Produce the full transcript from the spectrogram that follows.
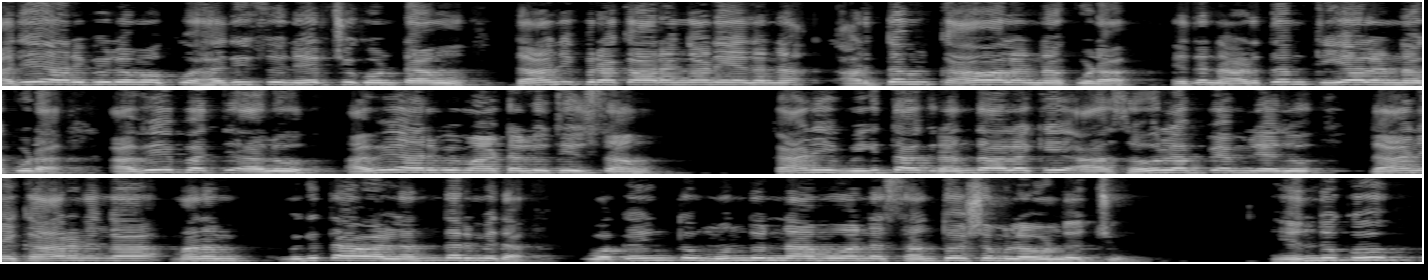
అదే అరబీలో మాకు హదీసు నేర్చుకుంటాము దాని ప్రకారంగానే ఏదైనా అర్థం కావాలన్నా కూడా ఏదైనా అర్థం తీయాలన్నా కూడా అవే పద్యాలు అవే అరబీ మాటలు తీస్తాము. కానీ మిగతా గ్రంథాలకి ఆ సౌలభ్యం లేదు. దాని కారణంగా మనం మిగతా వాళ్ళందరి మీద ఒక ఇంతు ముందున్నాము అన్న సంతోషంలో ఉండొచ్చు. ఎందుకు?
